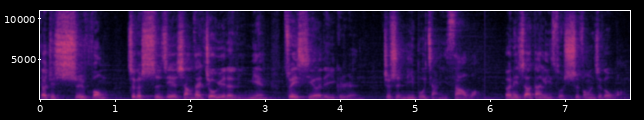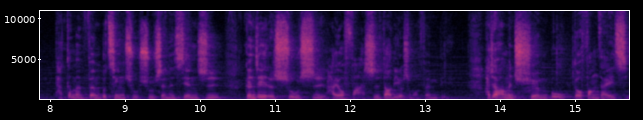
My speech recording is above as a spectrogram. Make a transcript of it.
要去侍奉这个世界上在旧约的里面最邪恶的一个人，就是尼布甲尼撒王。而你知道但以理所侍奉的这个王，他根本分不清楚属神的先知跟这些的术士还有法师到底有什么分别。他叫他们全部都放在一起，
